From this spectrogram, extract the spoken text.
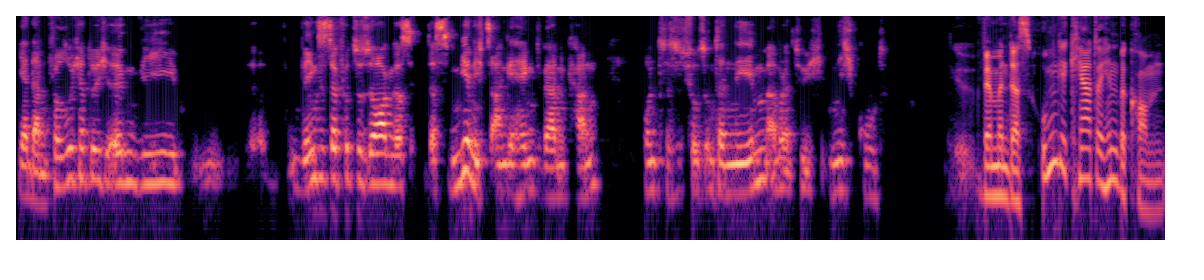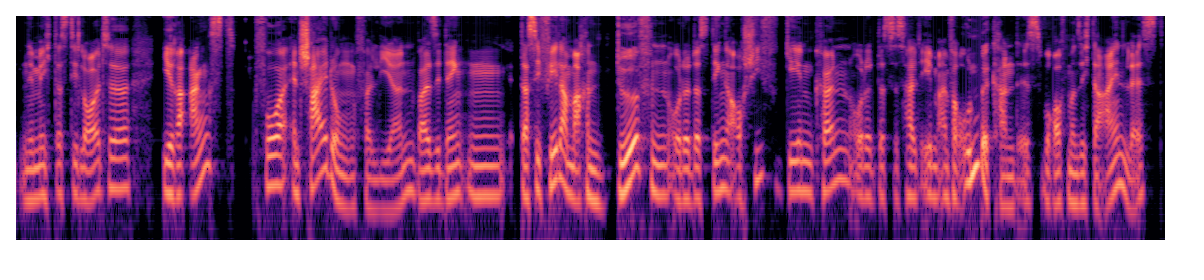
Ja, dann versuche ich natürlich irgendwie wenigstens dafür zu sorgen, dass, dass mir nichts angehängt werden kann. Und das ist für das Unternehmen aber natürlich nicht gut. Wenn man das umgekehrte hinbekommt, nämlich dass die Leute ihre Angst vor Entscheidungen verlieren, weil sie denken, dass sie Fehler machen dürfen oder dass Dinge auch schief gehen können oder dass es halt eben einfach unbekannt ist, worauf man sich da einlässt,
